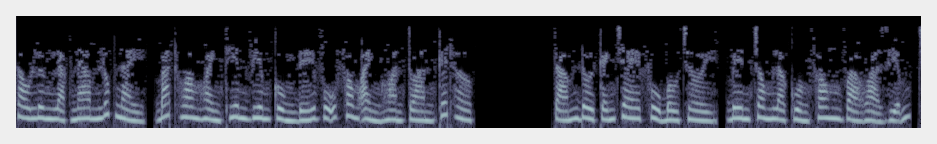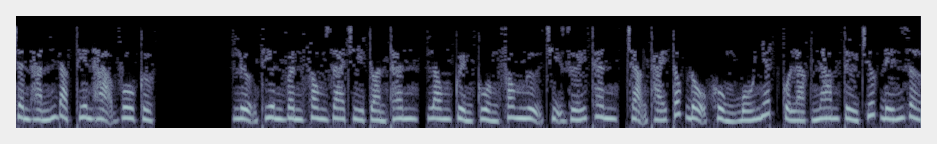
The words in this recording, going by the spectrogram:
sau lưng lạc nam lúc này, bát hoang hoành thiên viêm cùng đế vũ phong ảnh hoàn toàn kết hợp. Tám đôi cánh tre phủ bầu trời, bên trong là cuồng phong và hỏa diễm, chân hắn đạp thiên hạ vô cực. Lượng thiên vân phong gia trì toàn thân, long quyền cuồng phong ngự trị dưới thân, trạng thái tốc độ khủng bố nhất của Lạc Nam từ trước đến giờ.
